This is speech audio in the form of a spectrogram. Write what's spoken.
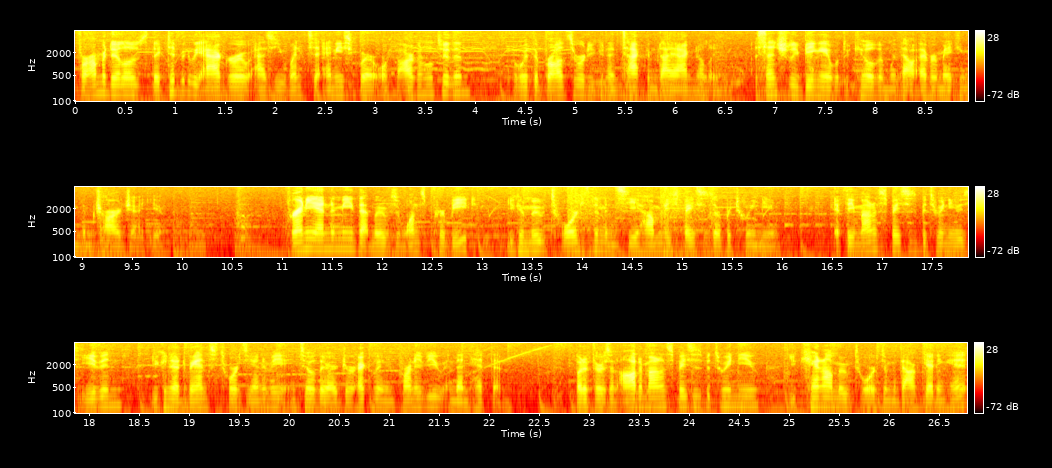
For armadillos, they typically aggro as you went to any square orthogonal to them, but with the broadsword you can attack them diagonally, essentially being able to kill them without ever making them charge at you. For any enemy that moves once per beat, you can move towards them and see how many spaces are between you, if the amount of spaces between you is even, you can advance towards the enemy until they are directly in front of you and then hit them. But if there's an odd amount of spaces between you, you cannot move towards them without getting hit,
